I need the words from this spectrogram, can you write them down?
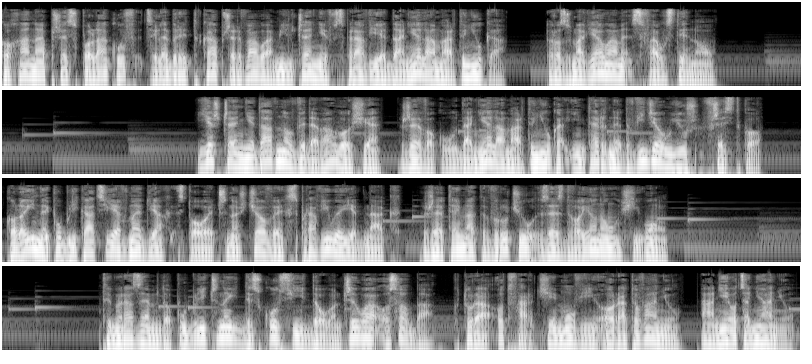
Kochana przez Polaków celebrytka przerwała milczenie w sprawie Daniela Martyniuka. Rozmawiałam z Faustyną. Jeszcze niedawno wydawało się, że wokół Daniela Martyniuka internet widział już wszystko. Kolejne publikacje w mediach społecznościowych sprawiły jednak, że temat wrócił ze zdwojoną siłą. Tym razem do publicznej dyskusji dołączyła osoba, która otwarcie mówi o ratowaniu, a nie ocenianiu.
